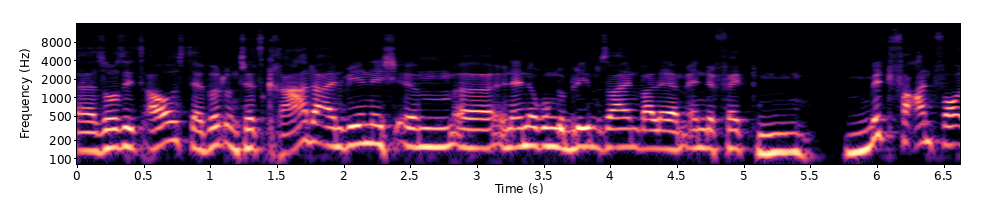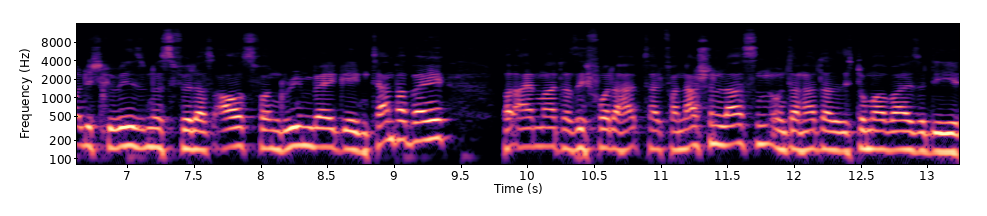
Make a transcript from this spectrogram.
Äh, so sieht's aus, der wird uns jetzt gerade ein wenig im, äh, in Erinnerung geblieben sein, weil er im Endeffekt mitverantwortlich gewesen ist für das Aus von Green Bay gegen Tampa Bay. Weil einmal hat er sich vor der Halbzeit vernaschen lassen und dann hat er sich dummerweise die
